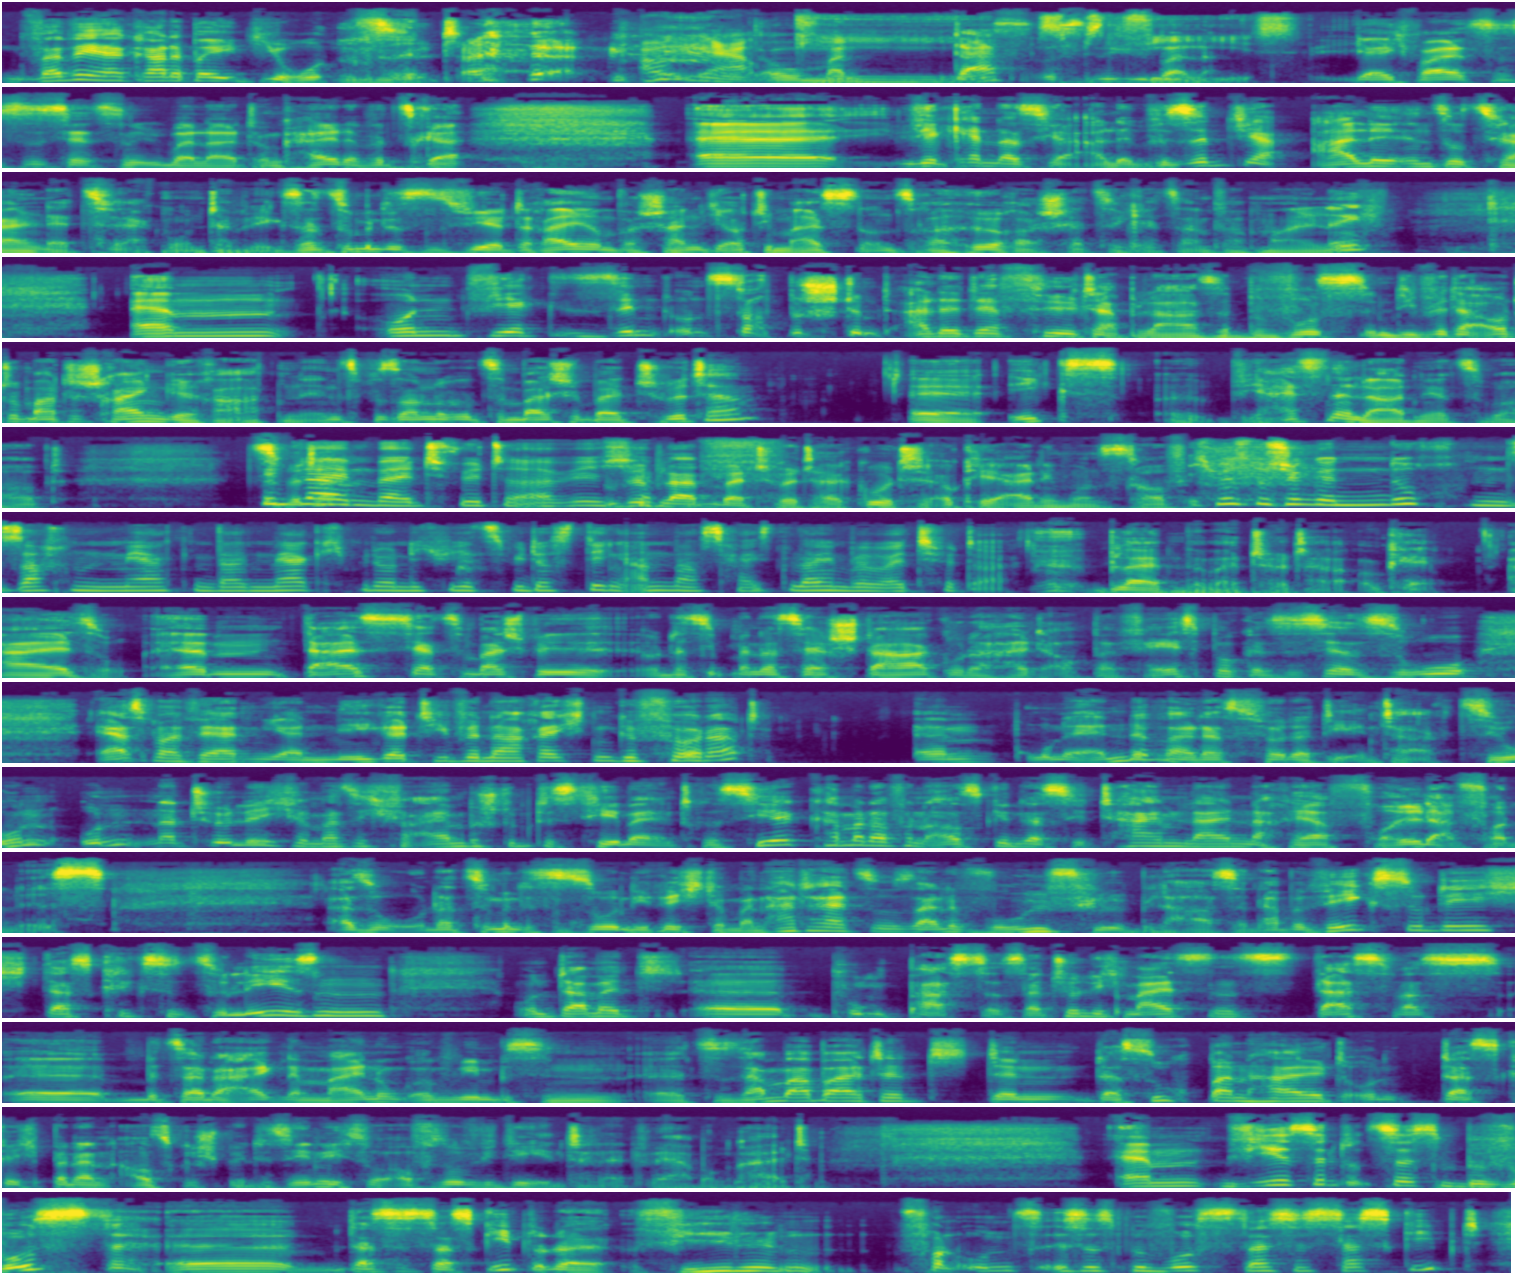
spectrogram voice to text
weil wir ja gerade bei Idioten sind. Oh, ja, okay. oh Mann, das ist eine Überleitung. Ja, ich weiß, das ist jetzt eine Überleitung. Heidewitzka. Äh, wir kennen das ja alle. Wir sind ja alle in sozialen Netzwerken unterwegs. Also zumindest wir drei und wahrscheinlich auch die meisten unserer Hörer, schätze ich jetzt einfach mal, nicht? Ähm, und wir sind uns doch bestimmt alle der Filterblase bewusst, in die wir da automatisch reingeraten. Insbesondere zum Beispiel bei Twitter. Äh, X, äh, wie heißt denn der Laden jetzt überhaupt? Wir bleiben bei Twitter. Ich wir bleiben bei Twitter. Gut, okay, einigen wir uns drauf. Ich muss mir schon genug Sachen merken, dann merke ich mir doch nicht, wie jetzt wie das Ding anders heißt. Bleiben wir bei Twitter. Bleiben wir bei Twitter, okay. Also, ähm, da ist es ja zum Beispiel, und da sieht man das sehr stark, oder halt auch bei Facebook, es ist ja so, erstmal werden ja negative Nachrichten gefördert. Ähm, ohne Ende, weil das fördert die Interaktion. Und natürlich, wenn man sich für ein bestimmtes Thema interessiert, kann man davon ausgehen, dass die Timeline nachher voll davon ist. Also, oder zumindest so in die Richtung. Man hat halt so seine Wohlfühlblase. Da bewegst du dich, das kriegst du zu lesen und damit, äh, Punkt, passt es. Natürlich meistens das, was äh, mit seiner eigenen Meinung irgendwie ein bisschen äh, zusammenarbeitet, denn das sucht man halt und das kriegt man dann ausgespielt. Ist ähnlich so auf so wie die Internetwerbung halt. Ähm, wir sind uns dessen bewusst, äh, dass es das gibt, oder vielen von uns ist es bewusst, dass es das gibt.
